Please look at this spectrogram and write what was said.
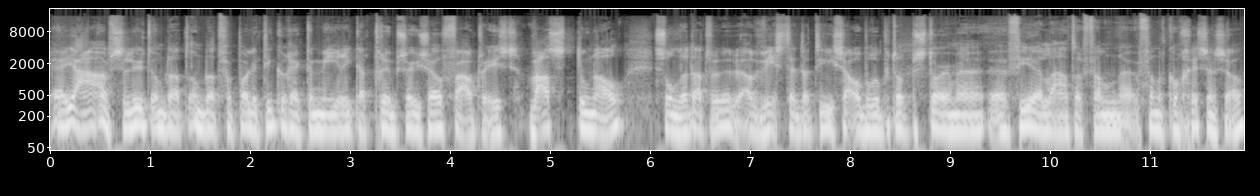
Eh, ja, absoluut. Omdat, omdat voor politiek correct Amerika Trump sowieso fout is. Was toen al. Zonder dat we al wisten dat hij zou oproepen tot bestormen. eh, via later van, eh, van het congres en zo.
